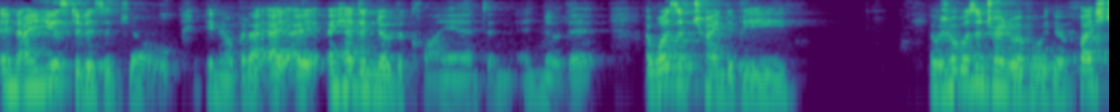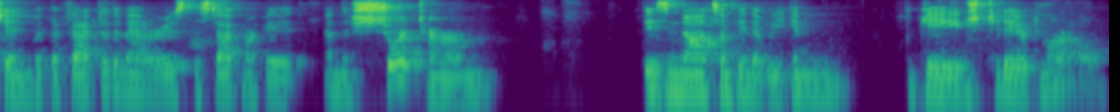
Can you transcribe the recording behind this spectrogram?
and I used it as a joke, you know. But I, I, I had to know the client and, and know that I wasn't trying to be I wasn't trying to avoid their question, but the fact of the matter is the stock market and the short term is not something that we can gauge today or tomorrow.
